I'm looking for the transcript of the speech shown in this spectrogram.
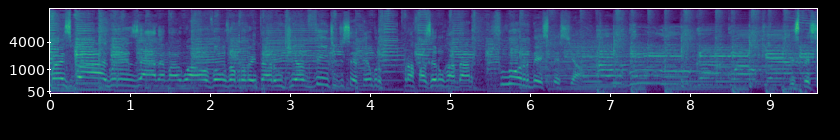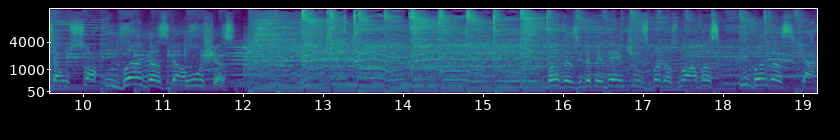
Pois bagurizada bagual, vamos aproveitar o dia 20 de setembro para fazer um radar flor de especial. Especial só com bandas gaúchas. Bandas independentes, bandas novas e bandas já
